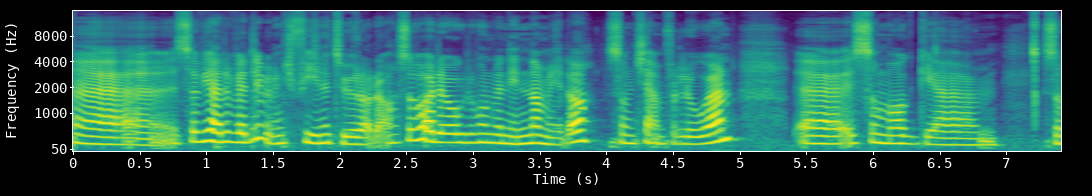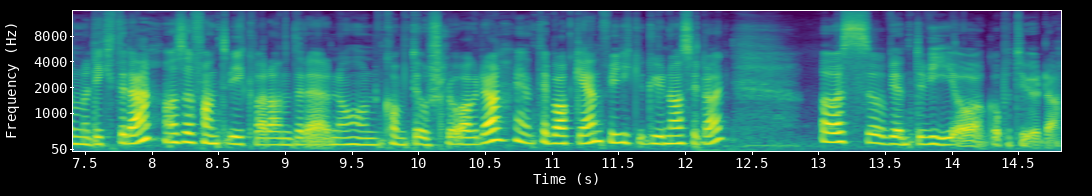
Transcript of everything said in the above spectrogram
Eh, så vi hadde veldig mye fine turer da. Så var det òg hun venninna mi da, som kommer fra Loen, eh, som òg som likte det. Og så fant vi hverandre når hun kom til Oslo òg, da. Tilbake igjen, for vi gikk jo gymnas i lag. Og så begynte vi å gå på tur, da.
